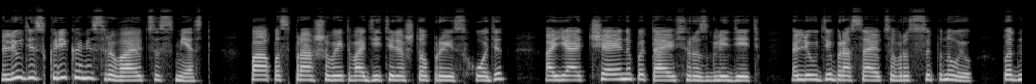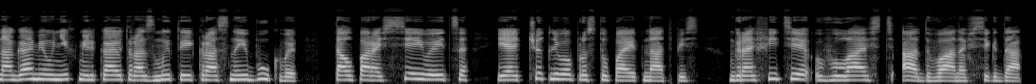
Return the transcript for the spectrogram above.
Люди с криками срываются с мест. Папа спрашивает водителя, что происходит, а я отчаянно пытаюсь разглядеть — Люди бросаются в рассыпную, под ногами у них мелькают размытые красные буквы, толпа рассеивается и отчетливо проступает надпись «Граффити «Власть А2 навсегда».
